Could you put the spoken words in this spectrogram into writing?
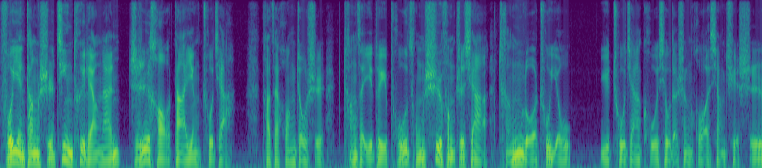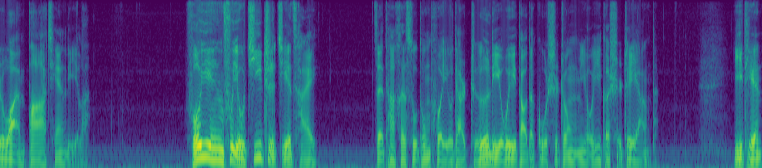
佛印当时进退两难，只好答应出家。他在黄州时，常在一对仆从侍奉之下乘罗出游，与出家苦修的生活相去十万八千里了。佛印富有机智节才。在他和苏东坡有点哲理味道的故事中，有一个是这样的：一天，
